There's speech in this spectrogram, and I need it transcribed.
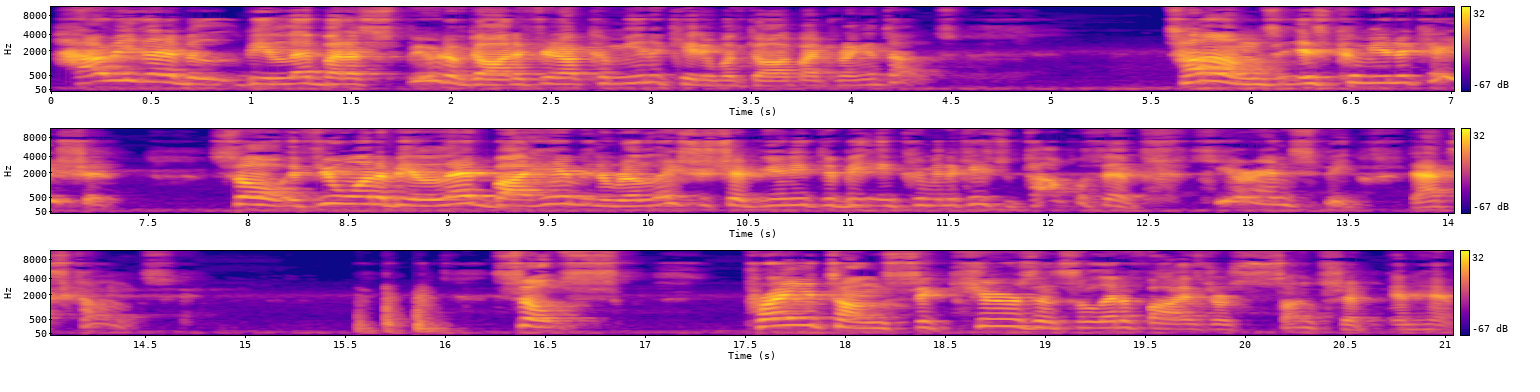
How are you going to be led by the Spirit of God if you're not communicating with God by praying in tongues? Tongues is communication. So if you want to be led by Him in a relationship, you need to be in communication. Talk with Him, hear Him speak. That's tongues. So praying in tongues secures and solidifies your sonship in Him.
